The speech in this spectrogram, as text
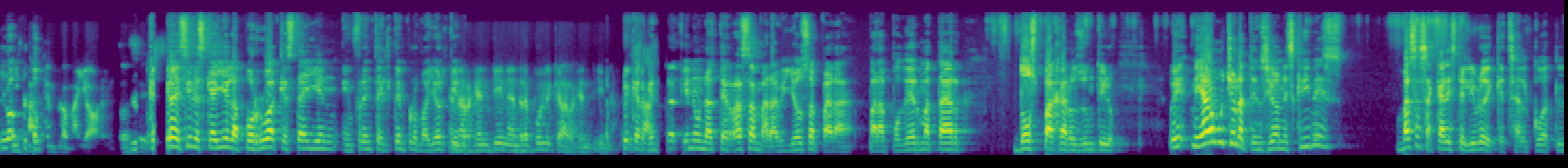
lo, Templo Mayor. Entonces... Lo que quiero decir es que ahí en la porrúa que está ahí en, enfrente del Templo Mayor. En Argentina, en República Argentina. República Argentina tiene una terraza maravillosa para, para poder matar dos pájaros de un tiro. Oye, me llama mucho la atención, escribes, vas a sacar este libro de Quetzalcoatl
